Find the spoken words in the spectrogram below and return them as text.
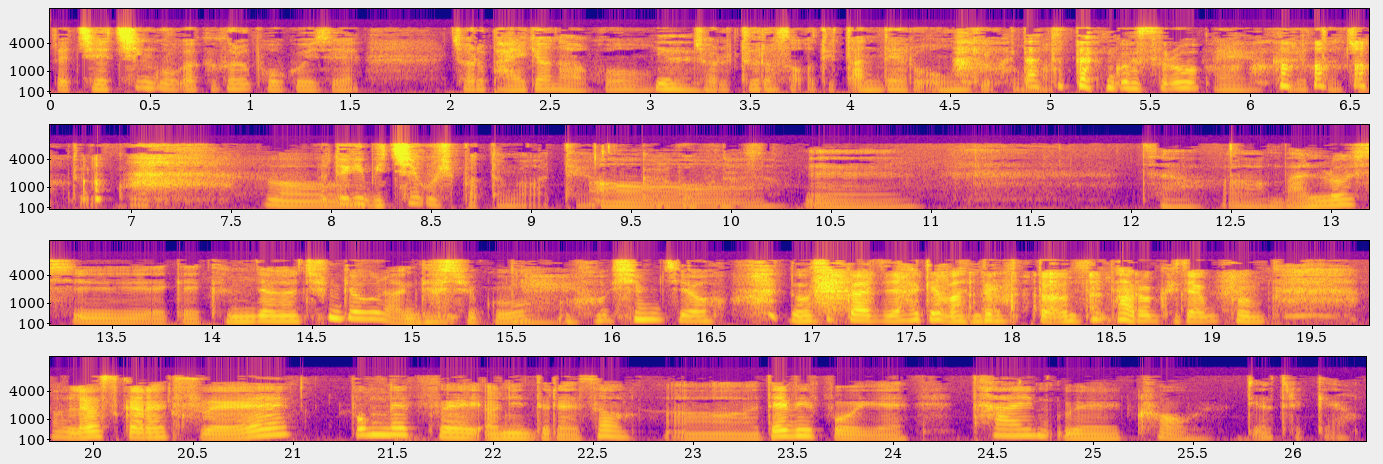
근데 제 친구가 그걸 보고 이제 저를 발견하고 예. 저를 들어서 어디 딴 데로 옮기고 막, 따뜻한 곳으로. 네, 그랬던 적도 있고 어. 되게 미치고 싶었던 것 같아요. 그걸 보고 나서. 예. 자, 어, 말로 씨에게 굉장한 충격을 안겨주고, 네. 어, 심지어 노숙까지 하게 만들었던 바로 그 작품, 어, 레오스 가락스의 뽕네프의 연인들에서, 어, 데뷔 보이의 Time Will Crawl 띄워드릴게요.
